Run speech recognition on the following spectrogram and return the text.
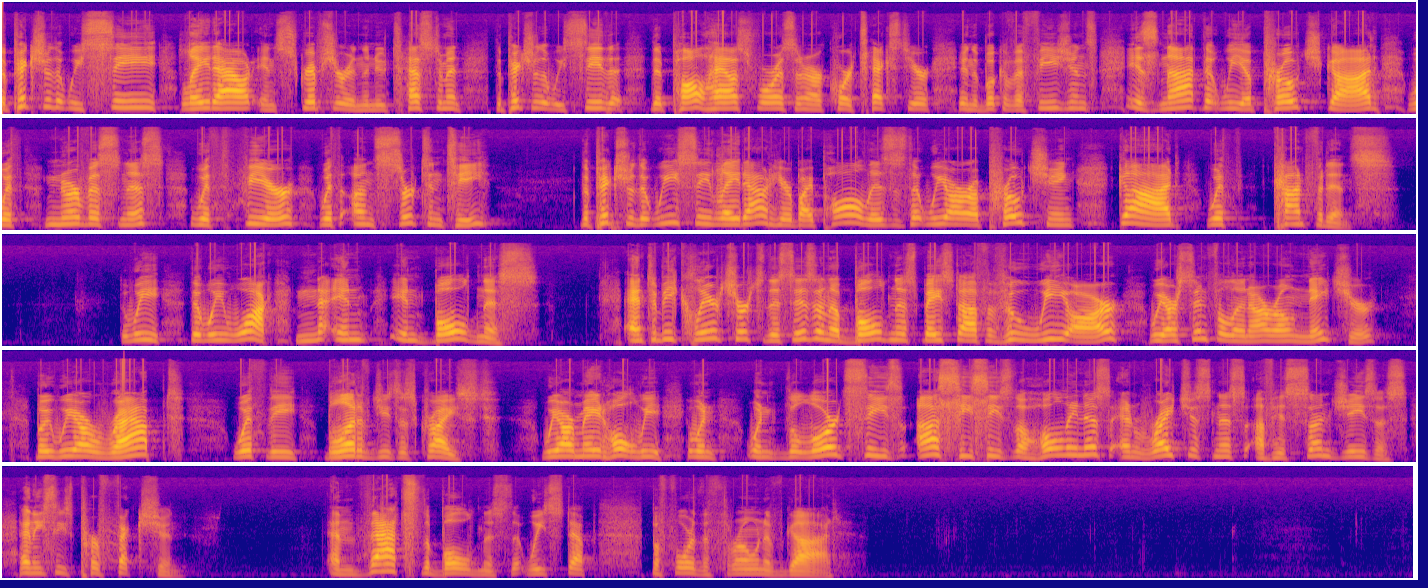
The picture that we see laid out in Scripture in the New Testament, the picture that we see that, that Paul has for us in our core text here in the book of Ephesians, is not that we approach God with nervousness, with fear, with uncertainty. The picture that we see laid out here by Paul is, is that we are approaching God with confidence. That we, that we walk in, in boldness, and to be clear, church, this isn't a boldness based off of who we are. We are sinful in our own nature, but we are wrapped with the blood of Jesus Christ. We are made whole. We, when, when the Lord sees us, he sees the holiness and righteousness of his son Jesus, and he sees perfection. And that's the boldness that we step before the throne of God.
